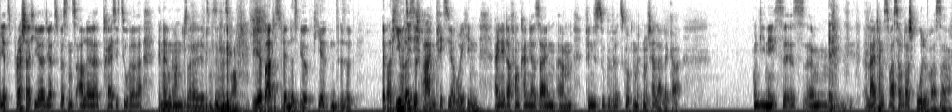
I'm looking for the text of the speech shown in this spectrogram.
jetzt Pressure hier, jetzt wissen es alle 30 ZuhörerInnen und äh, jetzt müssen wir es machen. Wie erwartest du denn, dass wir vier, also erwartest du 64 da- Fragen kriegst du ja wohl hin. Eine davon kann ja sein, ähm, findest du Gewürzgurken mit Nutella lecker? Und die nächste ist ähm, Leitungswasser oder Sprudelwasser,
